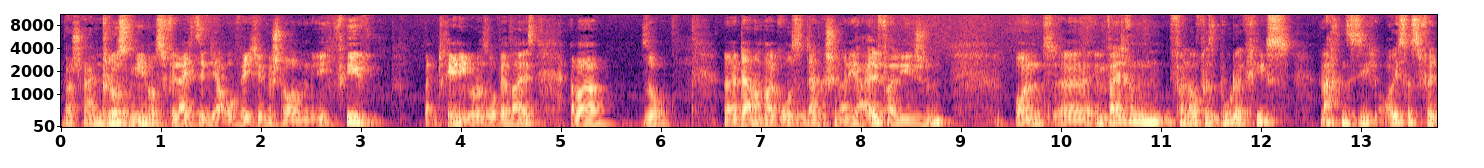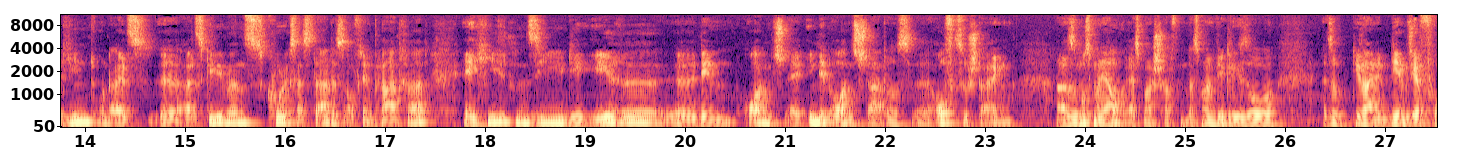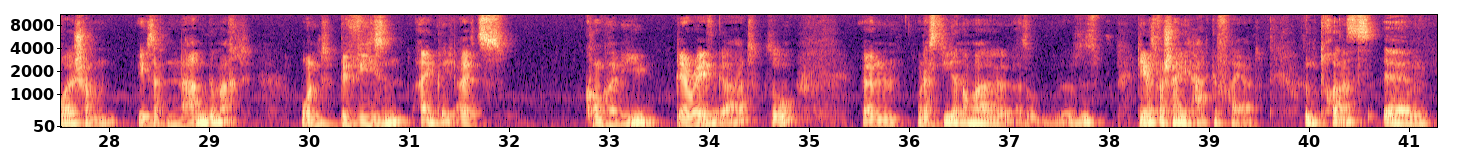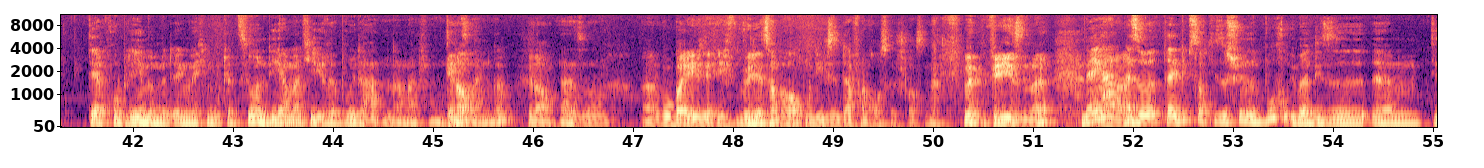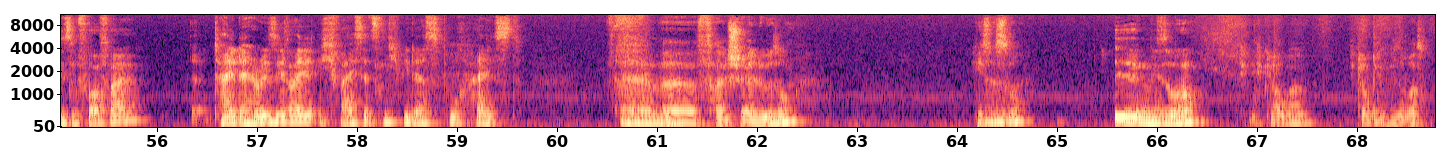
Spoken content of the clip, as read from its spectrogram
Wahrscheinlich. Plus, minus, vielleicht sind ja auch welche gestorben, irgendwie beim Training oder so, wer weiß. Aber so. Ne, da nochmal großes Dankeschön an die Alpha Legion. Und äh, im weiteren Verlauf des Bruderkriegs machten sie sich äußerst verdient und als, äh, als Gillimans Codex Astartes auf den Plan trat, erhielten sie die Ehre, äh, den Ordens, äh, in den Ordensstatus äh, aufzusteigen. Also das muss man ja auch erstmal schaffen, dass man wirklich so, also die, waren, die haben sich ja vorher schon, wie gesagt, einen Namen gemacht und bewiesen eigentlich als Kompanie der Raven Guard, so. Ähm, und dass die dann nochmal, also ist, die haben es wahrscheinlich hart gefeiert. Und trotz ja? ähm, der Probleme mit irgendwelchen Mutationen, die ja manche ihrer Brüder hatten am Anfang. Genau. Ne? genau. Also. Ja, wobei ich, ich, würde jetzt mal behaupten, die sind davon ausgeschlossen gewesen. Ne? Naja, ja. also da gibt es doch dieses schöne Buch über diese, ähm, diesen Vorfall. Teil der Heresy-Reihe. Ich weiß jetzt nicht, wie das Buch heißt. Ähm, äh, falsche Erlösung? Hieß es so? Irgendwie so. Ich, ich, glaube, ich glaube irgendwie sowas.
